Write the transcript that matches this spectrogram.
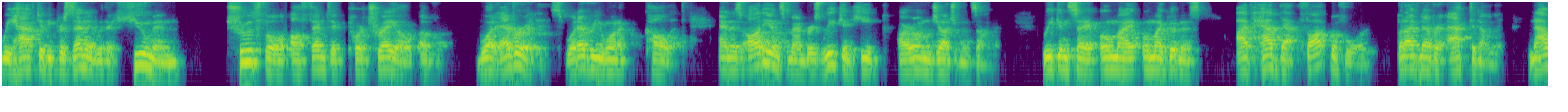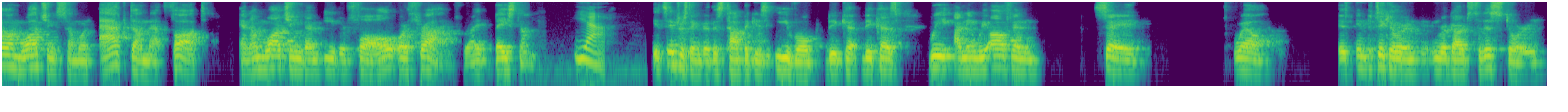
we have to be presented with a human, truthful, authentic portrayal of whatever it is, whatever you want to call it. And as audience members, we can heap our own judgments on it. We can say, "Oh my, oh my goodness, I've had that thought before, but I've never acted on it. Now I'm watching someone act on that thought, and I'm watching them either fall or thrive, right, based on it." Yeah. It's interesting that this topic is evil because because we, I mean, we often say, well, in particular, in, regards to this story,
